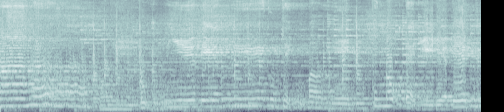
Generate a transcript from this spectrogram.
đơn hồi cũng như tiên cung thịnh mời thanh mẫu để gì địa tiên.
